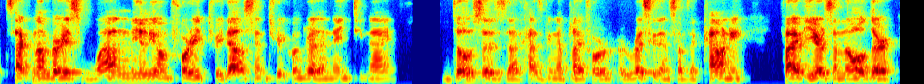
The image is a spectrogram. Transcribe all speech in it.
exact number is 1,043,389 doses that has been applied for residents of the county, five years and older,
